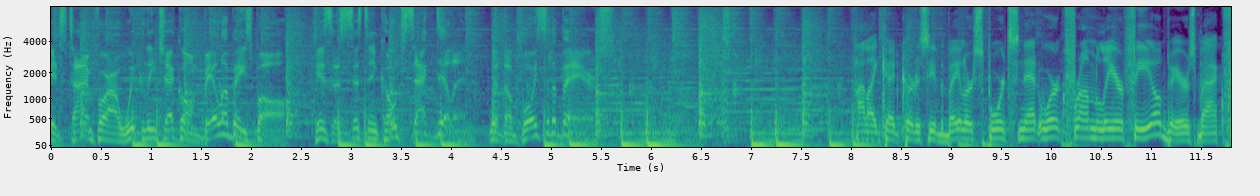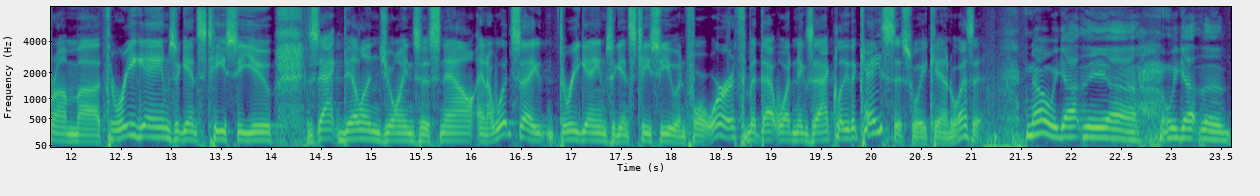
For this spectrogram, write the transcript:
It's time for our weekly check on Baylor Baseball. His assistant coach, Zach Dillon, with the voice of the Bears. Highlight cut courtesy of the Baylor Sports Network from Learfield. Bears back from uh, three games against TCU. Zach Dillon joins us now, and I would say three games against TCU in Fort Worth, but that wasn't exactly the case this weekend, was it? No, we got the uh, we got the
